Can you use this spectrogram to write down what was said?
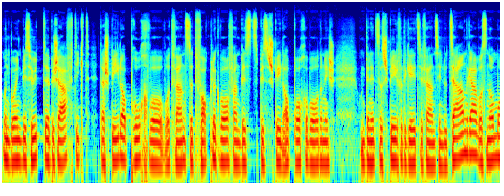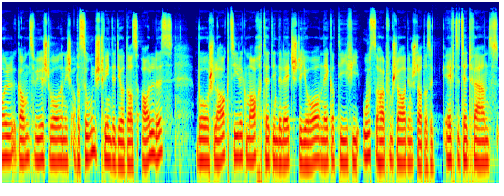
und wo ihn bis heute äh, beschäftigt, der Spielabbruch, wo, wo die Fans dort Fackeln geworfen haben, bis, bis das Spiel abgebrochen worden ist. Und dann jetzt das Spiel von der GC-Fans in Luzern gegeben, was nochmal ganz wüst worden ist. Aber sonst findet ja das alles wo Schlagzeilen gemacht hat in den letzten Jahren, negative, außerhalb vom Stadion statt. Also FCZ-Fans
